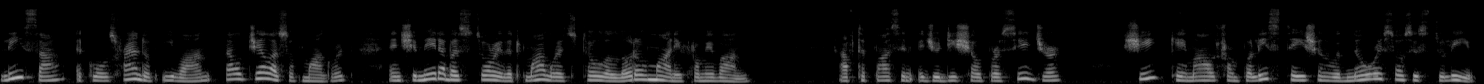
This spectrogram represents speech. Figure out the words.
Lisa, a close friend of Ivan, felt jealous of Margaret, and she made up a story that Margaret stole a lot of money from Ivan. After passing a judicial procedure, she came out from police station with no resources to live.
